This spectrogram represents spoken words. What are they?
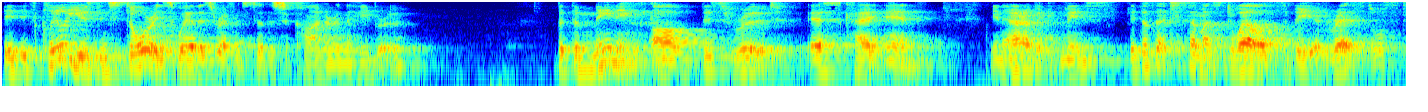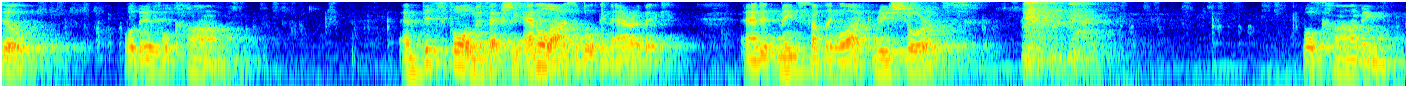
it, it's clearly used in stories where there's reference to the Shekinah in the Hebrew. But the meaning of this root, S-K-N, in Arabic, it means, it doesn't actually so much dwell as to be at rest or still, or therefore calm. And this form is actually analyzable in Arabic, and it means something like reassurance or calming,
